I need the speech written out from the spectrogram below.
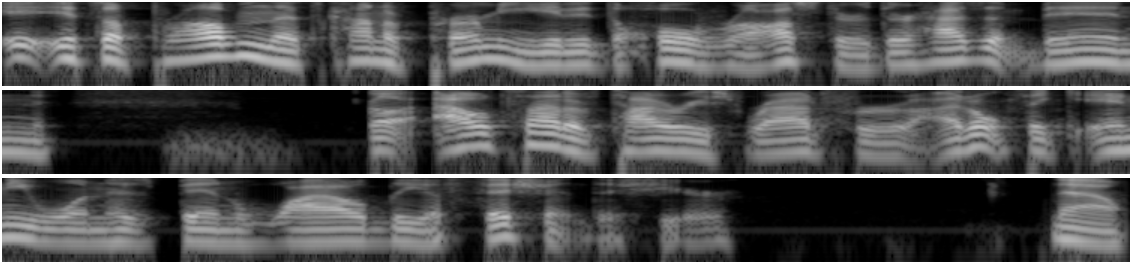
it's a problem that's kind of permeated the whole roster. There hasn't been uh, outside of Tyrece Radford, I don't think anyone has been wildly efficient this year. No,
